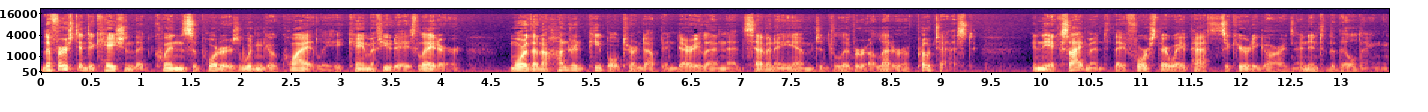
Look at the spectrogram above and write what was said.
The first indication that Quinn's supporters wouldn't go quietly came a few days later. More than a hundred people turned up in Derrylin at 7 a.m. to deliver a letter of protest. In the excitement, they forced their way past security guards and into the building.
